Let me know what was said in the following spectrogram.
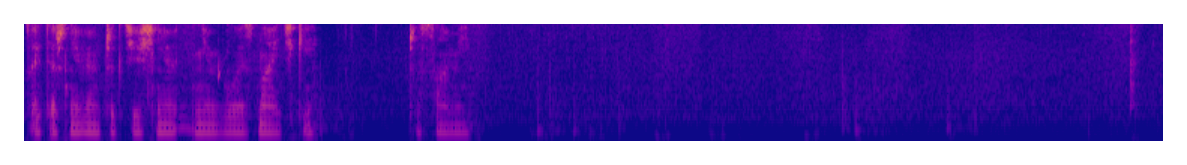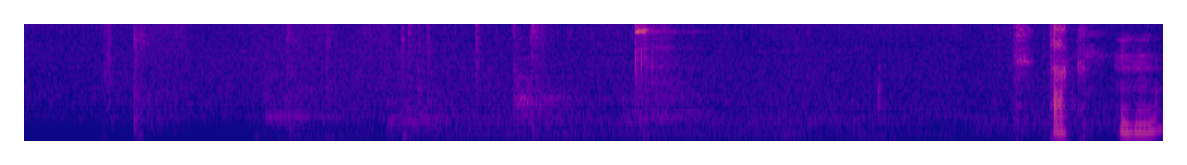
Tutaj też nie wiem, czy gdzieś nie, nie były znajdźki. Czasami. Tak. Mhm.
